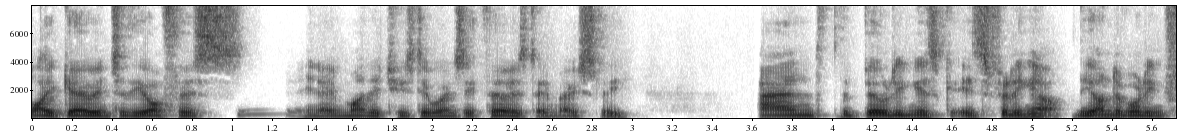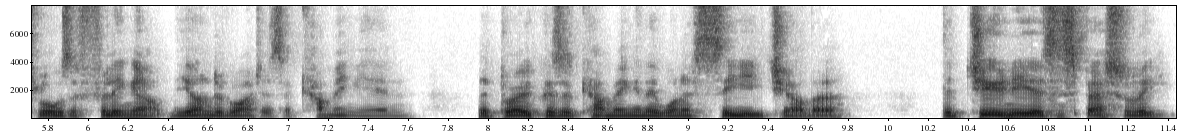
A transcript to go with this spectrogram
I go into the office, you know, Monday, Tuesday, Wednesday, Thursday mostly, and the building is is filling up. The underwriting floors are filling up. The underwriters are coming in. The brokers are coming, and they want to see each other. The juniors, especially,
